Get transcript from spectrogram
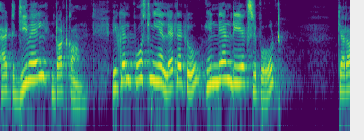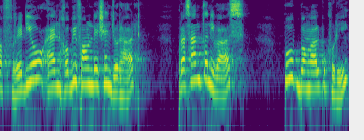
at gmail.com. You can post me a letter to Indian DX Report, care of Radio and Hobby Foundation Jorhat, Prasanta Nivas, Poop Bengal Pukhuri,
